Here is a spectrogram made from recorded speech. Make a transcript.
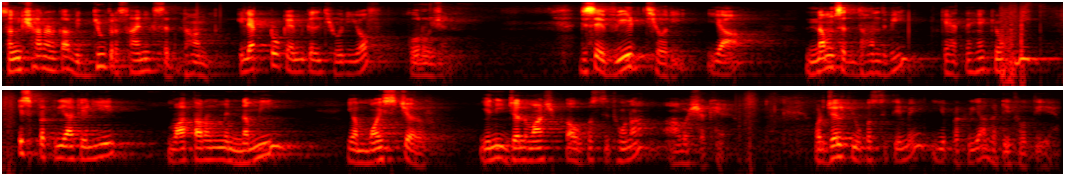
संक्षारण का विद्युत रासायनिक सिद्धांत इलेक्ट्रोकेमिकल थ्योरी ऑफ़ कोरोजन जिसे वेट थ्योरी या नम सिद्धांत भी कहते हैं, क्योंकि इस प्रक्रिया के लिए वातावरण में नमी या मॉइस्चर यानी जलवाष्प का उपस्थित होना आवश्यक है। और जल की उपस्थिति में ये प्रक्रिया घटित होती है।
